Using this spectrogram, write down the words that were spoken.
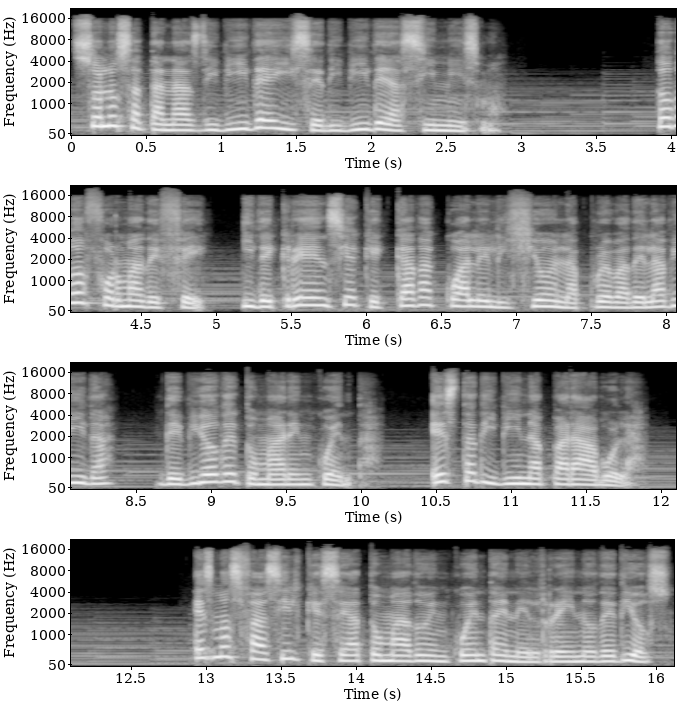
solo Satanás divide y se divide a sí mismo toda forma de fe y de creencia que cada cual eligió en la prueba de la vida, debió de tomar en cuenta esta divina parábola. Es más fácil que sea tomado en cuenta en el reino de Dios,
